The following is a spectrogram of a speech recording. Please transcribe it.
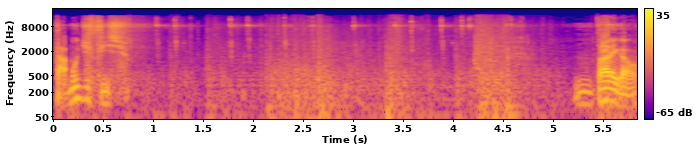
Tá muito difícil. Não tá legal.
